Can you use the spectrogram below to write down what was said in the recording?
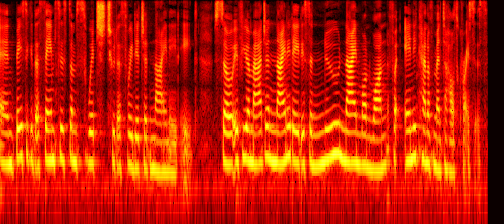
And basically, the same system switched to the three digit 988. So, if you imagine, 988 is a new 911 for any kind of mental health crisis.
